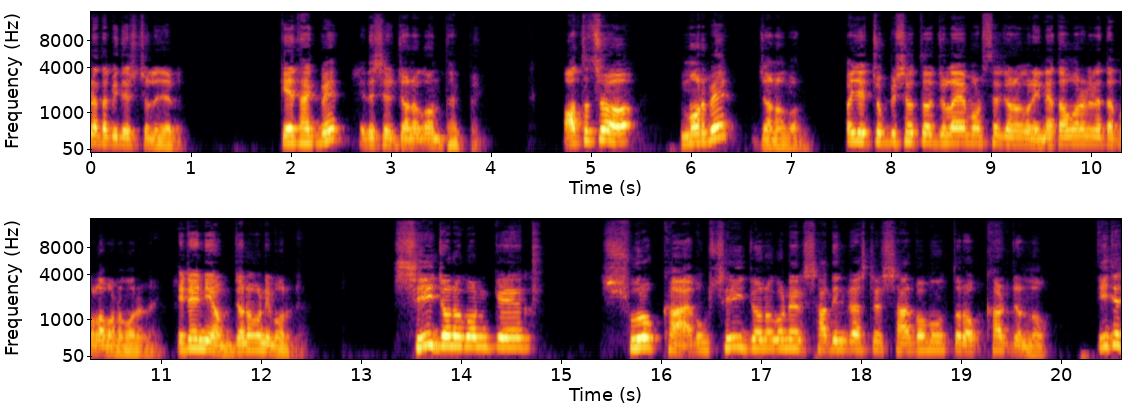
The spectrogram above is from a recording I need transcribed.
নেতা বিদেশ চলে যাবে। কে থাকবে? এদেশের জনগণ থাকবে। অথচ মরবে জনগণ। ওই যে চব্বিশে তো জুলাই মরছে জনগণই নেতা মরে না, নেতার পোলাপানো মরে নাই এটাই নিয়ম, জনগণই মরবে। সেই জনগণকে সুরক্ষা এবং সেই জনগণের স্বাধীন রাষ্ট্রের সার্বভৌমত্ব রক্ষার জন্য এই যে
